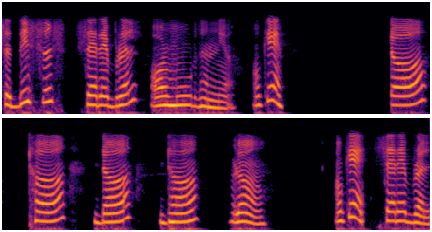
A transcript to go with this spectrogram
so this is cerebral or murdhanya okay ta tha da dha la okay cerebral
